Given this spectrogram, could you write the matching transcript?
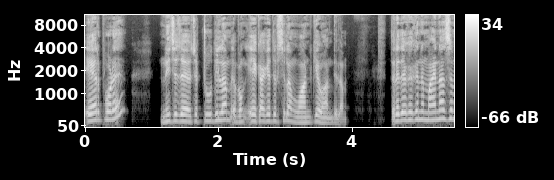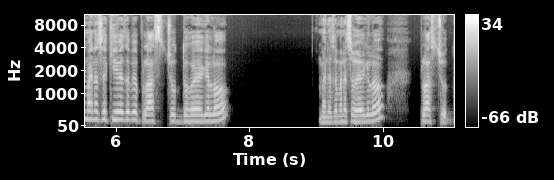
এরপরে নিচে যায় হচ্ছে টু দিলাম এবং এক আগে ধরছিলাম ওয়ান কে ওয়ান দিলাম। তাহলে দেখো এখানে মাইনাসে মাইনাসে কি হয়ে যাবে? প্লাস চোদ্দ হয়ে গেল। মাইনাসে মাইনাসে হয়ে গেল প্লাস চোদ্দ।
